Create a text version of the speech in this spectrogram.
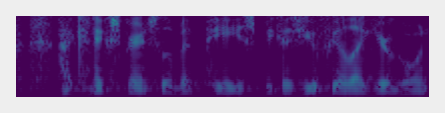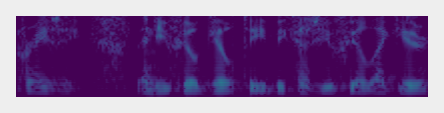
I can experience a little bit of peace because you feel like you're going crazy and you feel guilty because you feel like you're,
